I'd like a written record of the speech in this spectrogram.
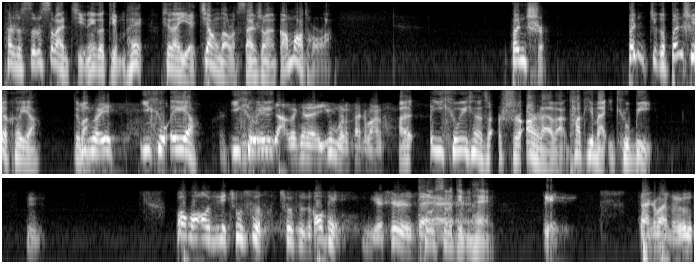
它是四十四万几那个顶配，现在也降到了三十万，刚冒头了。奔驰，奔这个奔驰也可以啊，对吧？EQA 呀，EQA 价格现在用不了三十万了。哎，EQA 现在是是二十来万，它可以买 EQB。嗯，包括奥迪的 Q 四，Q 四的高配也是在 Q 四的顶配，对，三十万左右的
